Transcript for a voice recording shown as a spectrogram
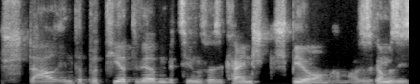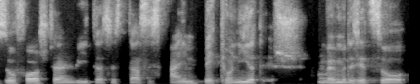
starr interpretiert werden, beziehungsweise keinen Spielraum haben. Also das kann man sich so vorstellen, wie dass es, dass es einbetoniert ist. Mhm. Wenn man das jetzt so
